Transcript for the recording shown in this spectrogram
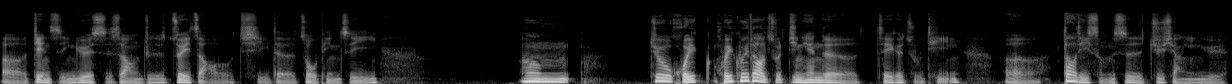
呃电子音乐史上就是最早期的作品之一。嗯，就回回归到主今天的这个主题，呃，到底什么是具象音乐？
